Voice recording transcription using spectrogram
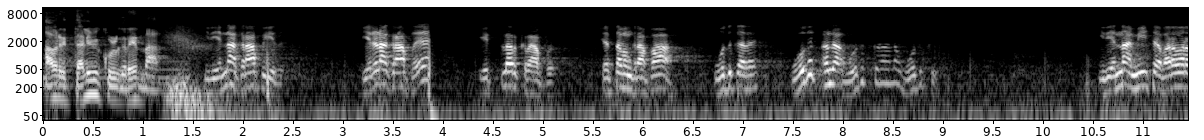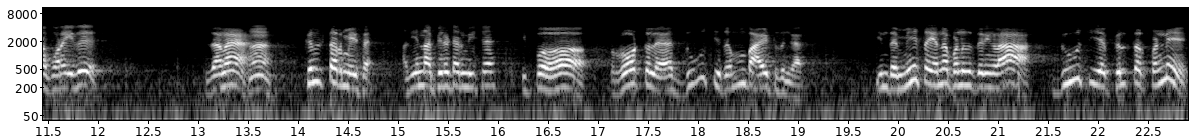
அவரை தழுவிக் கொள்கிறேன் நான். இது என்ன கிராப் இது? என்னடா கிராப் ஹிட்லர் கிராப் செத்தவன் கிராப்பா? ஒதுக்காத. ஒதுக்கு அந்த ஒதுக்குனா ஒதுக்கு. இது என்ன மீசை வர வர குறையுது? இதானே? ஆ. ஃபில்டர் மீசை. அது என்ன பிரிட்டர் மீசை? இப்போ ரோட்டுல தூசி ரொம்ப ஆயிட்டுதுங்க. இந்த மீசை என்ன பண்ணுது தெரியுங்களா? தூசிய ஃபில்டர் பண்ணி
